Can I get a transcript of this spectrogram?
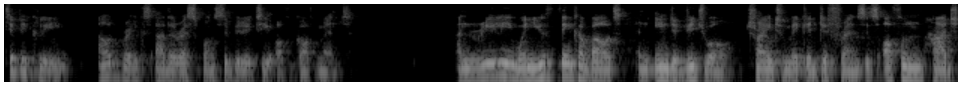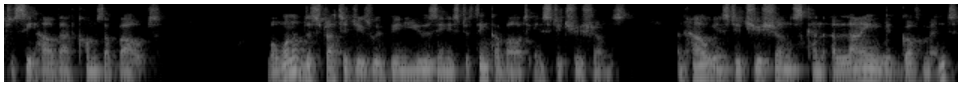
Typically, outbreaks are the responsibility of government. And really, when you think about an individual trying to make a difference, it's often hard to see how that comes about. But one of the strategies we've been using is to think about institutions and how institutions can align with government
